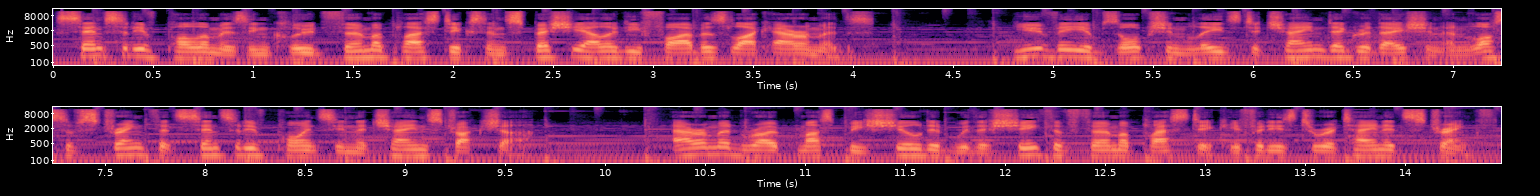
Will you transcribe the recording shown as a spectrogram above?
Sensitive polymers include thermoplastics and specialty fibers like aramids. UV absorption leads to chain degradation and loss of strength at sensitive points in the chain structure. Aramid rope must be shielded with a sheath of thermoplastic if it is to retain its strength.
